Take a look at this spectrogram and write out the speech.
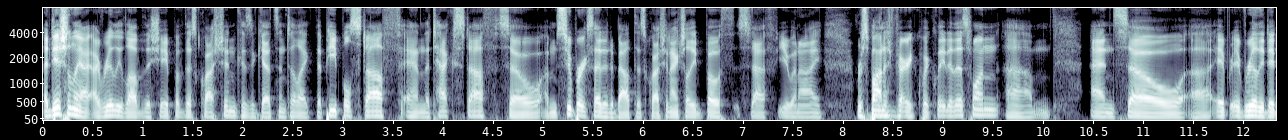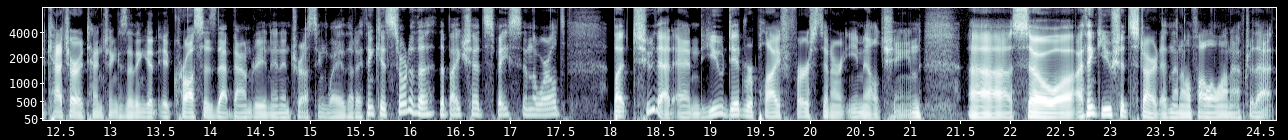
additionally, I, I really love the shape of this question because it gets into like the people stuff and the tech stuff. So I'm super excited about this question. Actually, both Steph, you and I responded very quickly to this one. Um, and so uh, it, it really did catch our attention because I think it, it crosses that boundary in an interesting way that I think is sort of the, the bike shed space in the world. But to that end, you did reply first in our email chain. Uh, so uh, I think you should start and then I'll follow on after that.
